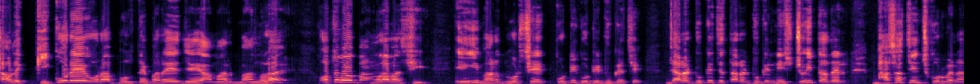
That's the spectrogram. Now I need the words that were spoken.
তাহলে কি করে ওরা বলতে পারে যে আমার বাংলায় অথবা বাংলাভাষী এই ভারতবর্ষে কোটি কোটি ঢুকেছে? যারা ঢুকেছে তারা ঢুকে নিশ্চয়ই তাদের ভাষা চেঞ্জ করবে না।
